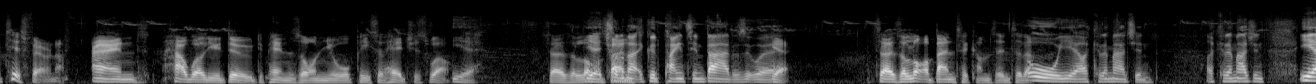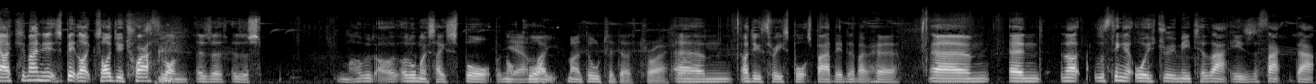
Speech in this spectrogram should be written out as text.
it is fair enough. And how well you do depends on your piece of hedge as well. Yeah. So there's a lot Yeah. of Trying to make a good painting bad, as it were. yeah. So there's a lot of banter comes into that. Oh yeah, I can imagine. I can imagine. Yeah, I can imagine it's a bit like because I do triathlon as a as a. I would, I'd almost say sport, but not yeah, quite. My, my daughter does triathlon. Um, I do three sports badly, about her. Um, and and I, the thing that always drew me to that is the fact that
